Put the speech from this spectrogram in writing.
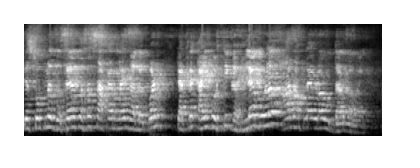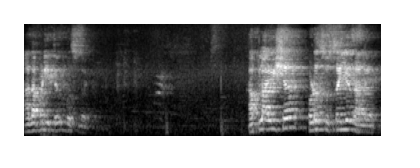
ते स्वप्न जसं तसं साकार नाही झालं पण त्यातल्या काही गोष्टी घडल्यामुळं आज आपला एवढा उद्धार झालाय. आज आपण इथे बसलोय. आपलं आयुष्य थोडं सुसह्य झालंय.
